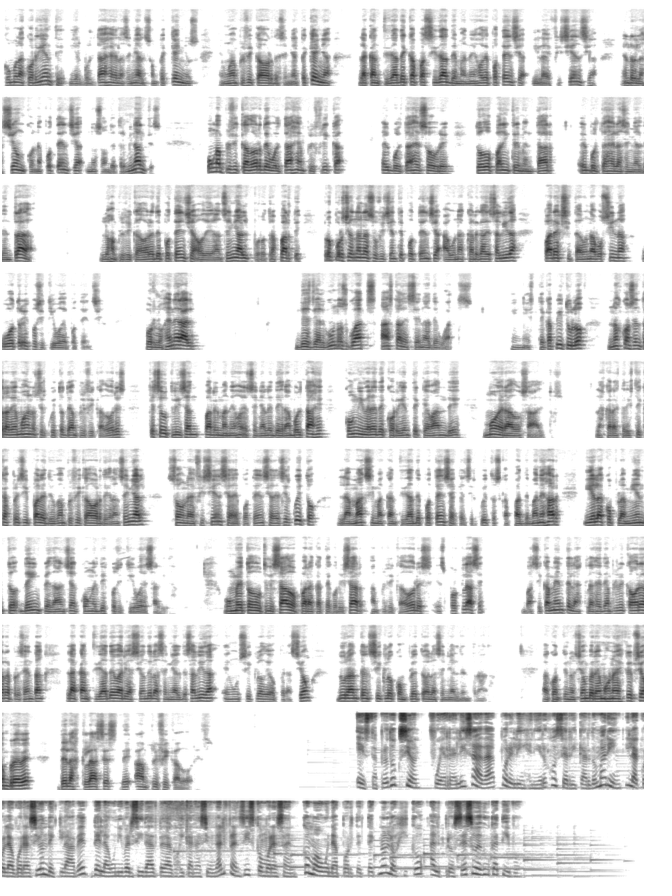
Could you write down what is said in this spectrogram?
Como la corriente y el voltaje de la señal son pequeños en un amplificador de señal pequeña, la cantidad de capacidad de manejo de potencia y la eficiencia en relación con la potencia no son determinantes. Un amplificador de voltaje amplifica el voltaje sobre todo para incrementar el voltaje de la señal de entrada. Los amplificadores de potencia o de gran señal, por otra parte, proporcionan la suficiente potencia a una carga de salida para excitar una bocina u otro dispositivo de potencia. Por lo general, desde algunos watts hasta decenas de watts. En este capítulo nos concentraremos en los circuitos de amplificadores que se utilizan para el manejo de señales de gran voltaje con niveles de corriente que van de moderados a altos. Las características principales de un amplificador de gran señal son la eficiencia de potencia del circuito, la máxima cantidad de potencia que el circuito es capaz de manejar y el acoplamiento de impedancia con el dispositivo de salida. Un método utilizado para categorizar amplificadores es por clase. Básicamente, las clases de amplificadores representan la cantidad de variación de la señal de salida en un ciclo de operación durante el ciclo completo de la señal de entrada. A continuación veremos una descripción breve de las clases de amplificadores. Esta producción fue realizada por el ingeniero José Ricardo Marín y la colaboración de clave de la Universidad Pedagógica Nacional Francisco Morazán como un aporte tecnológico al proceso educativo.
